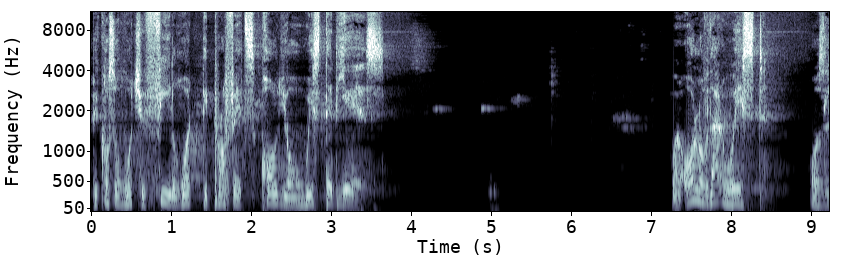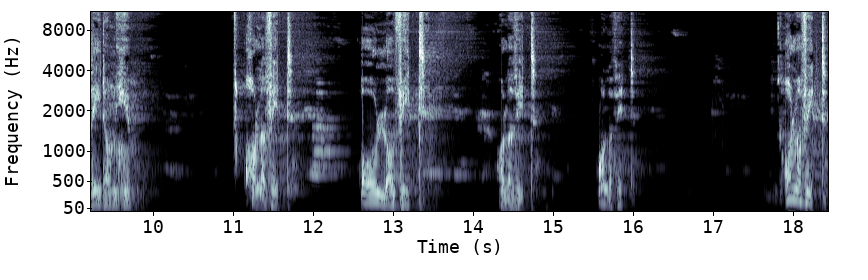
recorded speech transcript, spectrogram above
because of what you feel, what the prophets call your wasted years. Well, all of that waste was laid on him. All of it. All of it. All of it. All of it. All of it.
